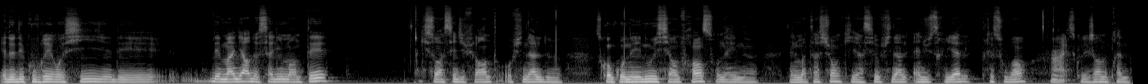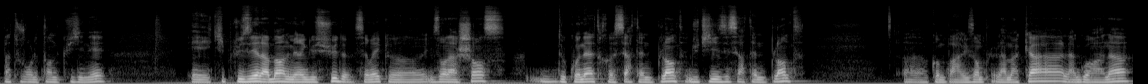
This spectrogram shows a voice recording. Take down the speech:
et de découvrir aussi des, des manières de s'alimenter qui sont assez différentes au final de ce qu'on connaît nous ici en France. On a une, alimentation qui est assez au final industrielle très souvent parce que les gens ne prennent pas toujours le temps de cuisiner. Et qui plus est là-bas en Amérique du Sud, c'est vrai qu'ils ont la chance de connaître certaines plantes, d'utiliser certaines plantes euh, comme par exemple la maca, la guarana,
